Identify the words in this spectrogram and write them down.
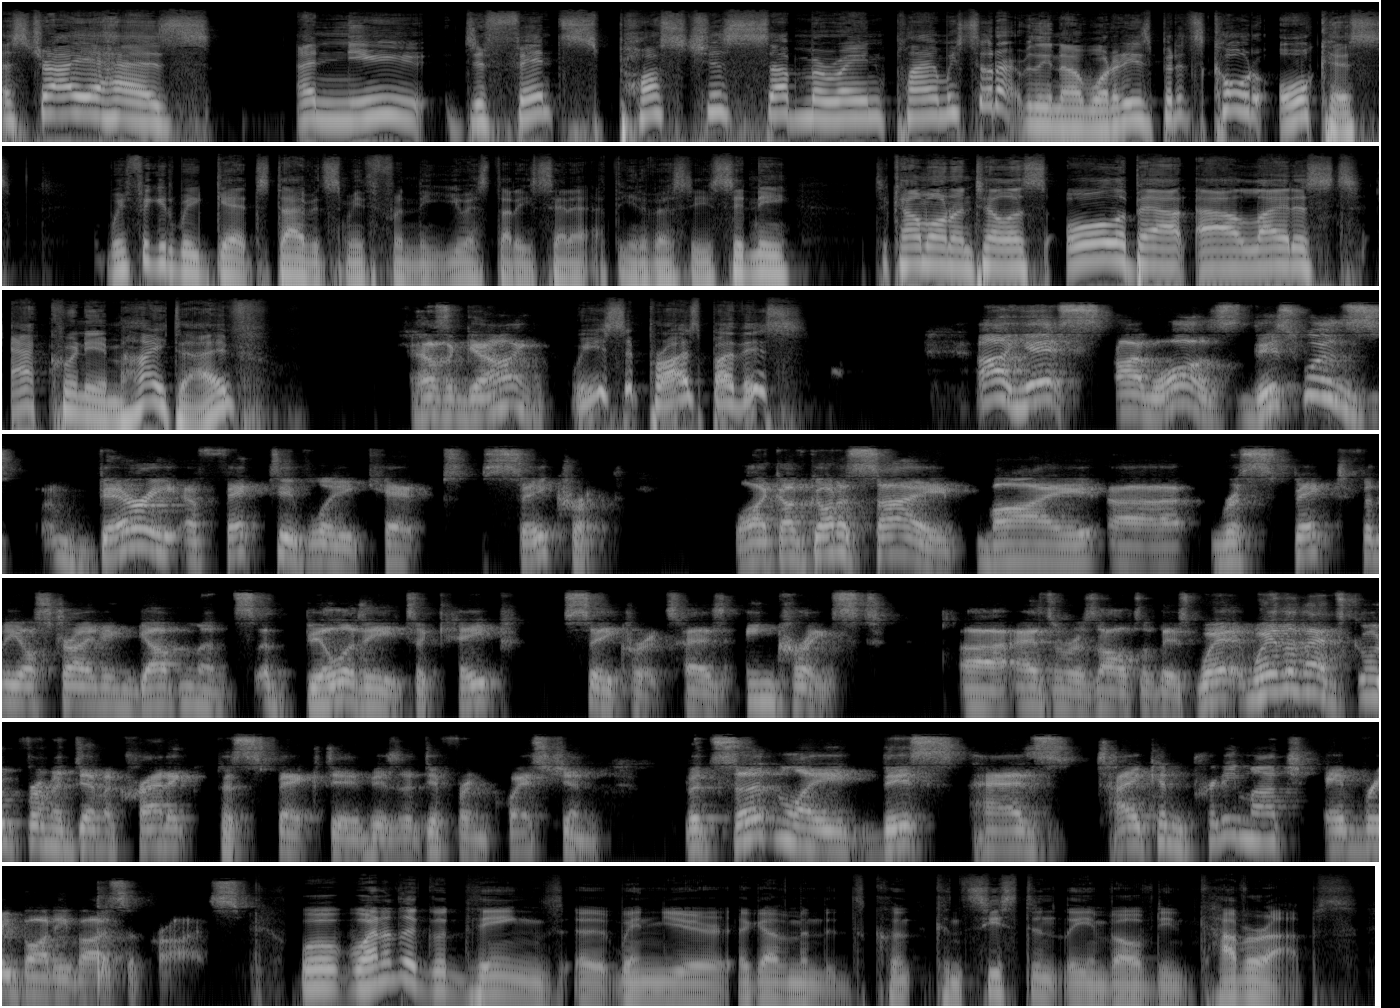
Australia has a new defence posture submarine plan. We still don't really know what it is, but it's called AUKUS. We figured we'd get David Smith from the US Studies Centre at the University of Sydney to come on and tell us all about our latest acronym. Hey, Dave. How's it going? Were you surprised by this? Ah, yes, I was. This was very effectively kept secret. Like, I've got to say, my uh, respect for the Australian government's ability to keep secrets has increased uh, as a result of this. Whether that's good from a democratic perspective is a different question. But certainly, this has taken pretty much everybody by surprise. Well, one of the good things uh, when you're a government that's con- consistently involved in cover ups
